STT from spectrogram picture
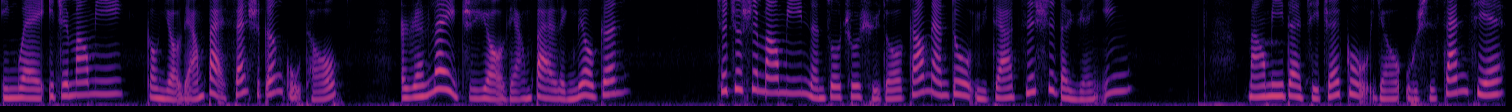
因为一只猫咪共有两百三十根骨头，而人类只有两百零六根。这就是猫咪能做出许多高难度瑜伽姿势的原因。猫咪的脊椎骨有五十三节，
